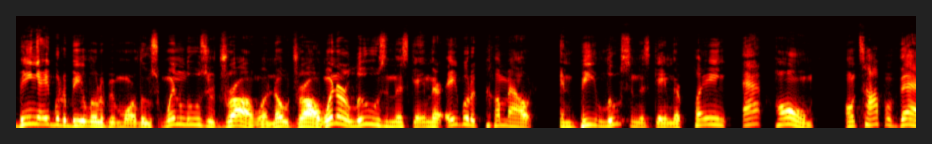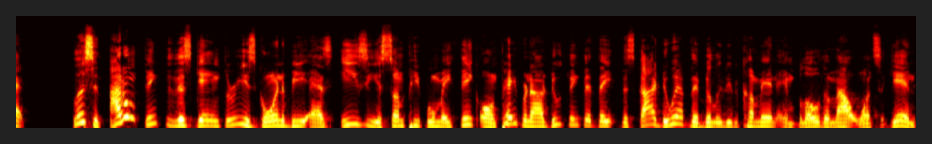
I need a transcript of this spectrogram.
being able to be a little bit more loose, win, lose, or draw. Well, no draw. Win or lose in this game, they're able to come out and be loose in this game. They're playing at home. On top of that, listen, I don't think that this game three is going to be as easy as some people may think on paper. Now, I do think that they the Sky do have the ability to come in and blow them out once again.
